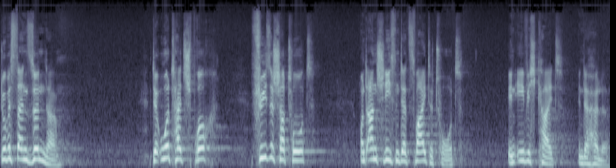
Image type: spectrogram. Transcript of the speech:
du bist ein Sünder. Der Urteilsspruch, physischer Tod und anschließend der zweite Tod in Ewigkeit in der Hölle.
